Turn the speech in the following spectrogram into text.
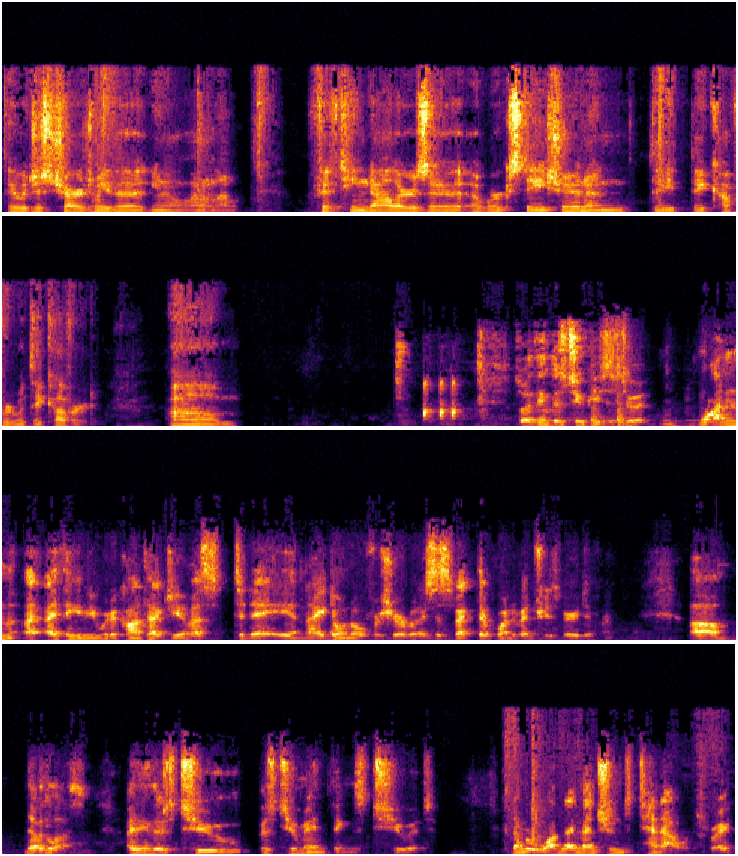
they would just charge me the you know I don't know fifteen dollars a, workstation and they they covered what they covered um So I think there's two pieces to it. One, I, I think if you were to contact GMS today, and I don't know for sure, but I suspect their point of entry is very different. Um, nevertheless, I think there's two there's two main things to it. Number one, I mentioned 10 hours, right?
